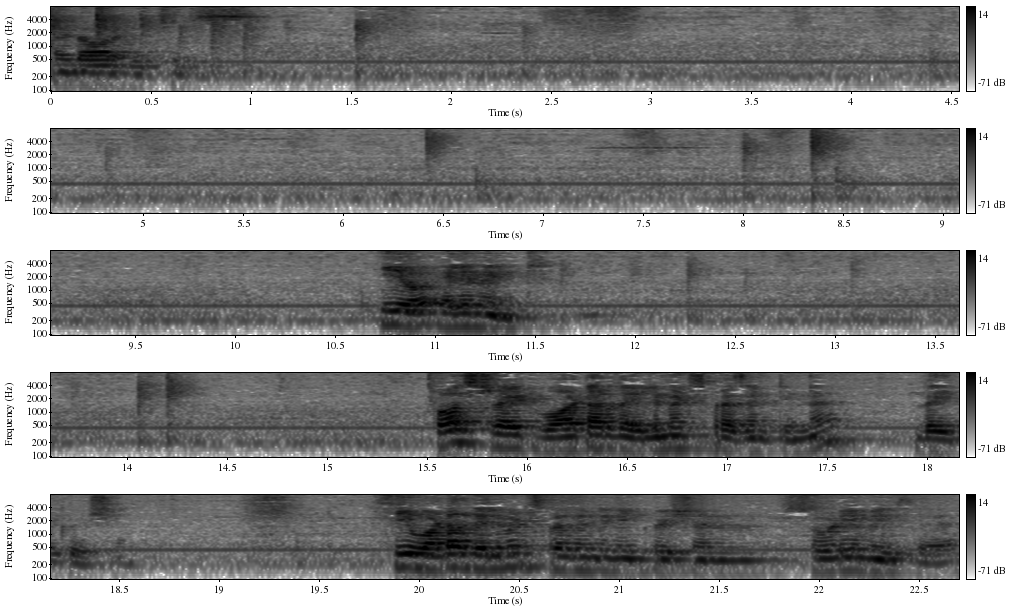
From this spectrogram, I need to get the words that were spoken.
and RHS. Here element First write what are the elements present in the equation. See what are the elements present in equation. Sodium is there,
